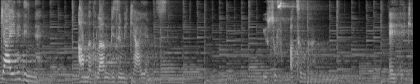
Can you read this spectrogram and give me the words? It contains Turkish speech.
Hikayeni dinle. Anlatılan bizim hikayemiz. Yusuf Atılgan Evdeki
